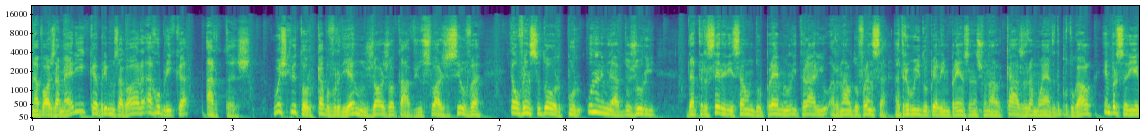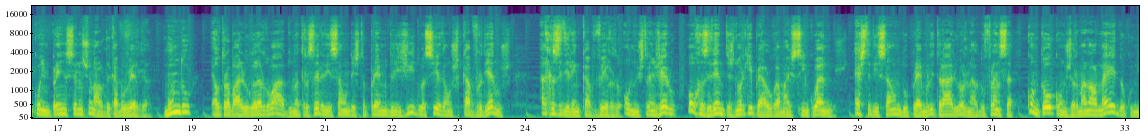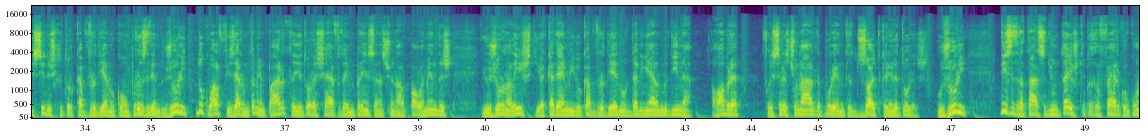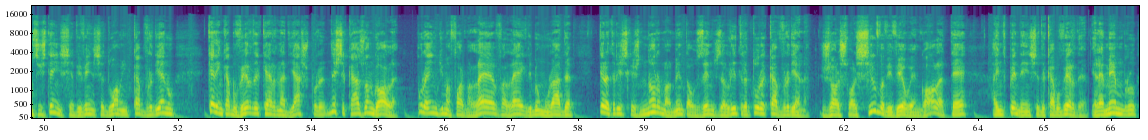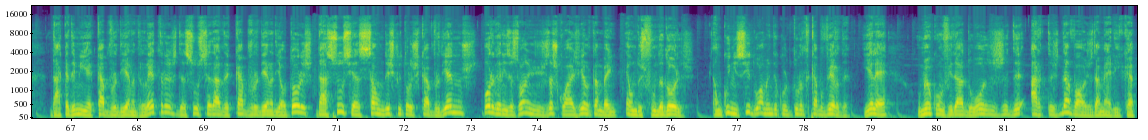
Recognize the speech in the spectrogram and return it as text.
Na Voz da América, abrimos agora a rubrica Artes. O escritor cabo-verdiano Jorge Otávio Soares Silva é o vencedor, por unanimidade do júri, da terceira edição do Prémio Literário Arnaldo França, atribuído pela Imprensa Nacional Casa da Moeda de Portugal, em parceria com a Imprensa Nacional de Cabo Verde. Mundo é o trabalho galardoado na terceira edição deste prémio dirigido a cidadãos cabo-verdianos a residir em Cabo Verde ou no estrangeiro, ou residentes no arquipélago há mais de cinco anos. Esta edição do Prémio Literário Arnaldo França contou com Germano Almeida, o conhecido escritor cabo-verdiano como presidente do júri, do qual fizeram também parte a editora-chefe da imprensa nacional Paula Mendes e o jornalista e académico cabo-verdiano Daniel Medina. A obra foi selecionada por entre 18 candidaturas. O júri disse tratar-se de um texto que refere com consistência a vivência do homem cabo-verdiano quer em Cabo Verde, quer na diáspora, neste caso Angola, porém de uma forma leve, alegre e bem-humorada, características normalmente ausentes da literatura cabo-verdiana. Jorge Soares Silva viveu em Angola até a independência de Cabo Verde. Ele é membro da Academia Cabo-Verdiana de Letras, da Sociedade Cabo-Verdiana de Autores, da Associação de Escritores Cabo-Verdianos, organizações das quais ele também é um dos fundadores. É um conhecido homem da cultura de Cabo Verde e ele é o meu convidado hoje de Artes da Voz da América.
